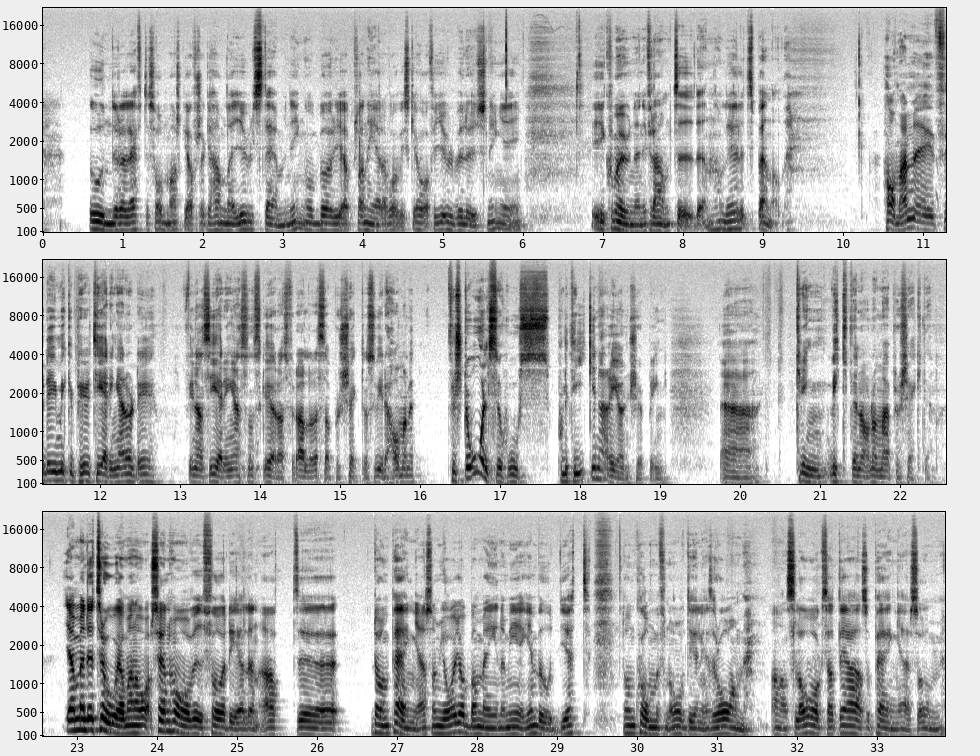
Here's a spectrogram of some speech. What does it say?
under eller efter sommar ska jag försöka hamna i julstämning och börja planera vad vi ska ha för julbelysning i i kommunen i framtiden och det är lite spännande. Har man, eh, för det är mycket prioriteringar och det är finansieringar som ska göras för alla dessa projekt och så vidare. Har man ett förståelse hos politiken här i Jönköping? Eh, kring vikten av de här projekten? Ja men det tror jag man har. Sen har vi fördelen att eh, de pengar som jag jobbar med inom egen budget de kommer från avdelningens ramanslag så att det är alltså pengar som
